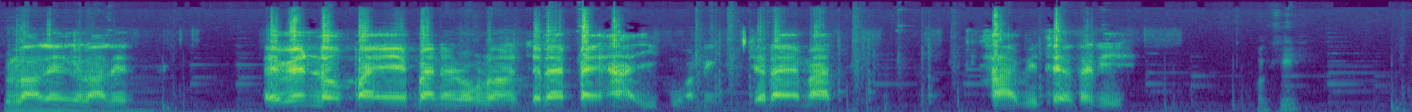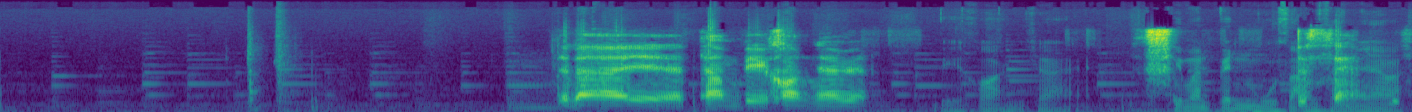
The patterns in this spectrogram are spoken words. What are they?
กูรอเล่นกูรอเล่นไอ้ยเว้นเราไปบานนรกเราจะได้ไปหาอีกหัวหนึ่งจะได้มาคาวิเทอร์สักทีโอเคจะได้ทำเบคอนใช่ไหมเว้นเบคอนใช่ ที่มันเป็นหมูสามชั้นใช่ปะ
